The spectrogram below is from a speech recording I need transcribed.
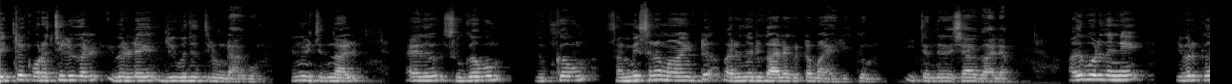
ഏറ്റക്കുറച്ചിലുകൾ ഇവരുടെ ജീവിതത്തിലുണ്ടാകും. എന്ന് വെച്ചെന്നാൽ അതായത് സുഖവും ദുഃഖവും സമ്മിശ്രമായിട്ട് വരുന്നൊരു കാലഘട്ടമായിരിക്കും ഈ ചന്ദ്രദിശാകാലം. അതുപോലെ തന്നെ ഇവർക്ക്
